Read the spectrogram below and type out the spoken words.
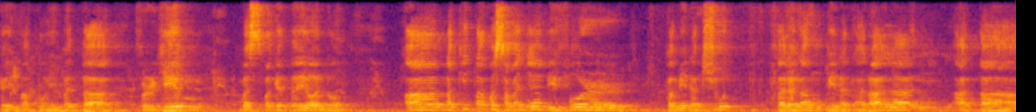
kay Makoy but uh, for him mas maganda yon no Ah, nakita ko sa kanya before kami nag-shoot, talagang pinag-aralan at ah,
